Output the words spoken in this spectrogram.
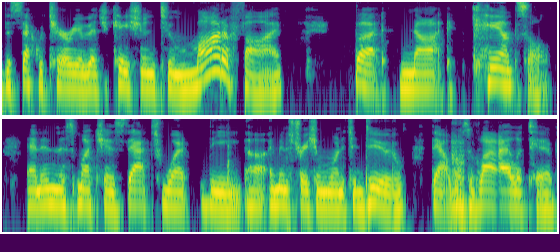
the Secretary of Education to modify, but not cancel. And in as much as that's what the uh, administration wanted to do, that was violative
